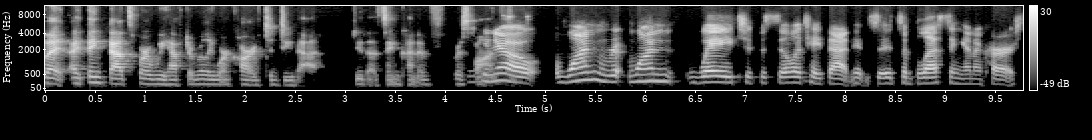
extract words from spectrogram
But I think that's where we have to really work hard to do that do that same kind of response. You know, one one way to facilitate that, it's it's a blessing and a curse,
